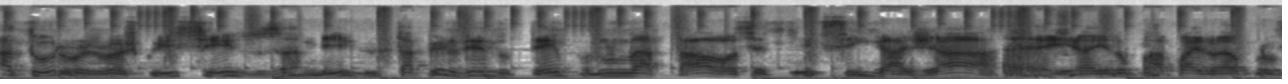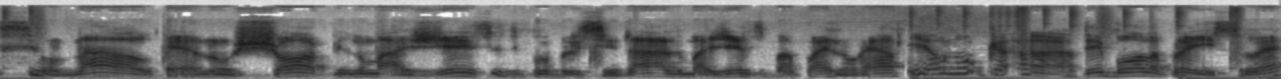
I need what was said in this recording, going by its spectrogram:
aturo os meus conhecidos, os amigos, tá perdendo tempo no Natal, você tem que se engajar, é, e aí no Papai Noel profissional, é, num shopping, numa agência de publicidade, numa agência de Papai Noel, e eu nunca ah, dei bola para isso, né?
